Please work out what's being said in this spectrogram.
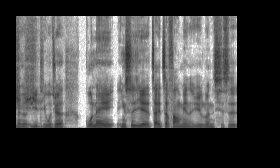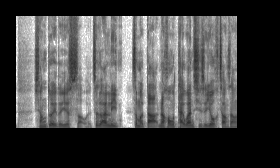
那个议题，我觉得国内影视业在这方面的舆论其实相对的也少。哎，这个案例。这么大，然后台湾其实又常常，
